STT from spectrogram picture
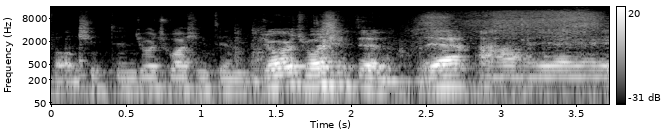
van Washington, George Washington. George Washington. Ja. Ah, ja, ja,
